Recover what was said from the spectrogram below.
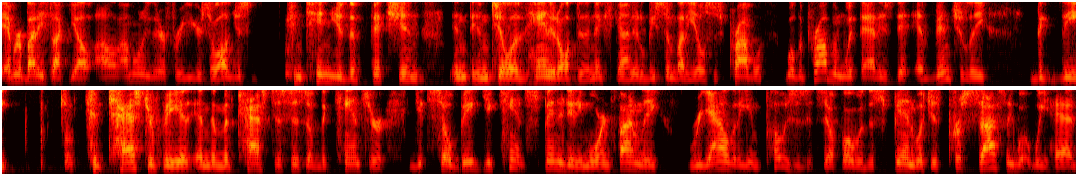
Everybody's like, "Yo, i am only there for a year, so I'll just continue the fiction in, until it's handed off to the next guy, and it'll be somebody else's problem." Well, the problem with that is that eventually the the catastrophe and the metastasis of the cancer gets so big you can't spin it anymore. And finally, reality imposes itself over the spin, which is precisely what we had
